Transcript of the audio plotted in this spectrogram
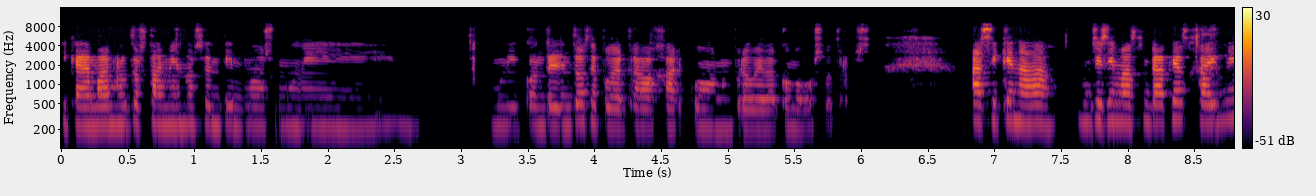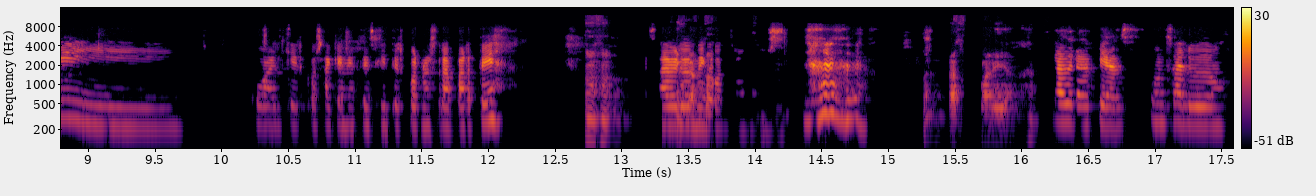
y que además nosotros también nos sentimos muy, muy contentos de poder trabajar con un proveedor como vosotros. Así que nada, muchísimas gracias Jaime y cualquier cosa que necesites por nuestra parte, sabes dónde encontramos. Gracias, María. Muchas gracias. Un saludo.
